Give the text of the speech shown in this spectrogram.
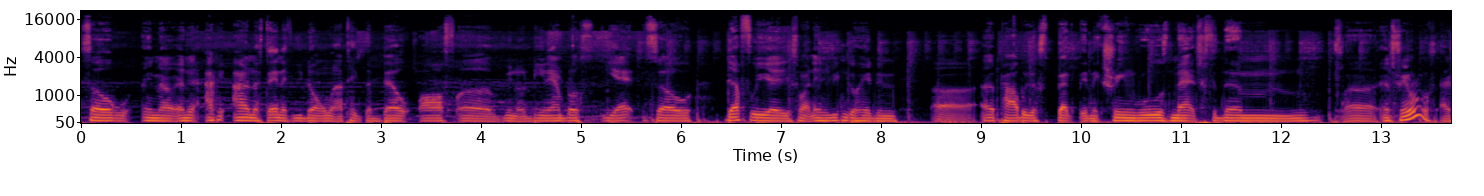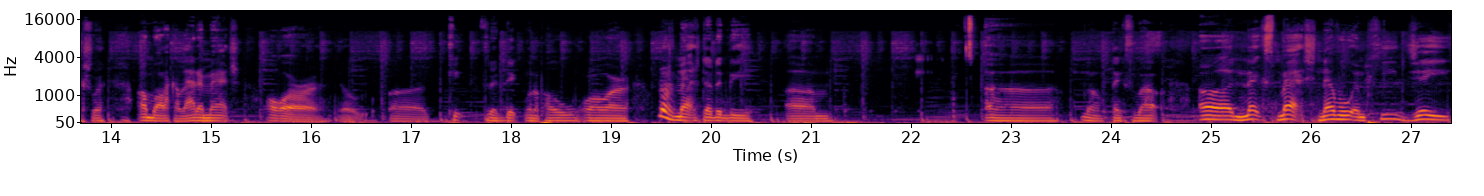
So you know, and I, I understand if you don't want to take the belt off of you know Dean Ambrose yet. So definitely a smart thing. You can go ahead and uh, I probably expect an Extreme Rules match for them. Uh, Extreme Rules actually, um, like a ladder match or you know, uh, kick to the dick on a pole or whatever match that would be. Um, uh, no, thanks about. Uh, next match, Neville and PJ,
